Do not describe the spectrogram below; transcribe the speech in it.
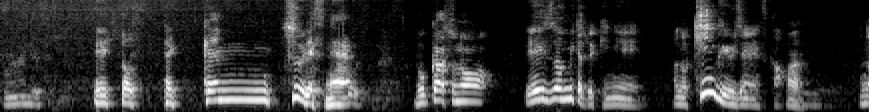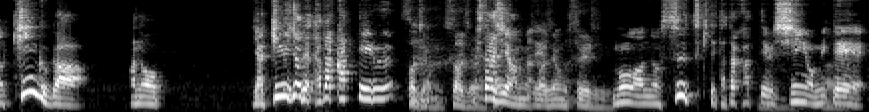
その辺ですよね。えっと、鉄拳2ですねそう。ですね。僕はその映像を見たときに、あの、キングいるじゃないですか。はい。あの、キングが、あの、野球場で戦っている、スタジアム、スタジアム。スタジアムでスタジアムステージ。もうあの、スーツ着て戦っているシーンを見て、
